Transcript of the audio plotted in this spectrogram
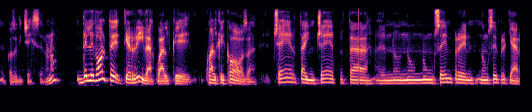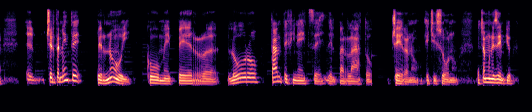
eh, cosa dicessero, no? Delle volte ti arriva qualche, qualche cosa, certa, incerta, eh, non, non, non, sempre, non sempre chiara. Eh, certamente per noi, come per loro, tante finezze del parlato c'erano e ci sono. Facciamo un esempio.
